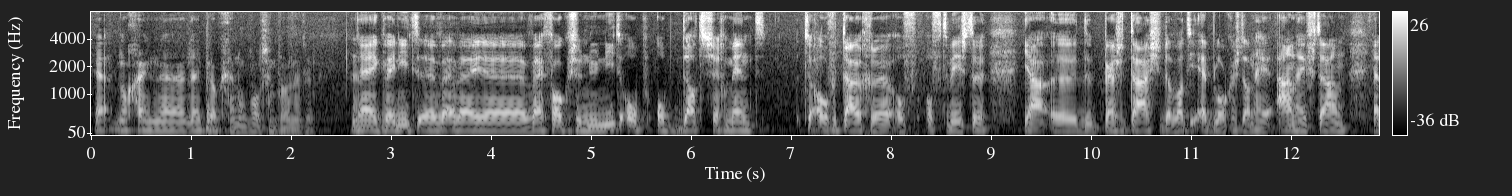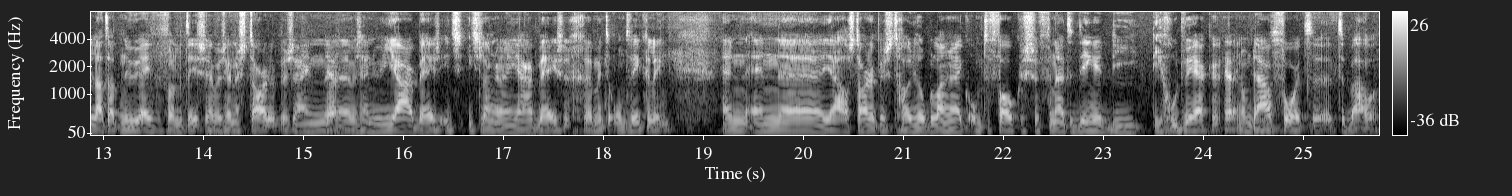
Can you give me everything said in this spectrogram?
ja. nog geen, daar heb je ook geen oplossing voor natuurlijk. Nee, ik weet niet. Uh, wij, wij, uh, wij focussen nu niet op, op dat segment te overtuigen. Of, of tenminste, ja, uh, de percentage dat wat die adblockers dan aan heeft staan. Ja, laat dat nu even wat het is. Hè. We zijn een start-up. We, zijn, ja. uh, we zijn nu een jaar bezig, iets, iets langer dan een jaar bezig uh, met de ontwikkeling. En, en ja, als start-up is het gewoon heel belangrijk om te focussen vanuit de dingen die, die goed werken. Ja, en om daarop voort te bouwen.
